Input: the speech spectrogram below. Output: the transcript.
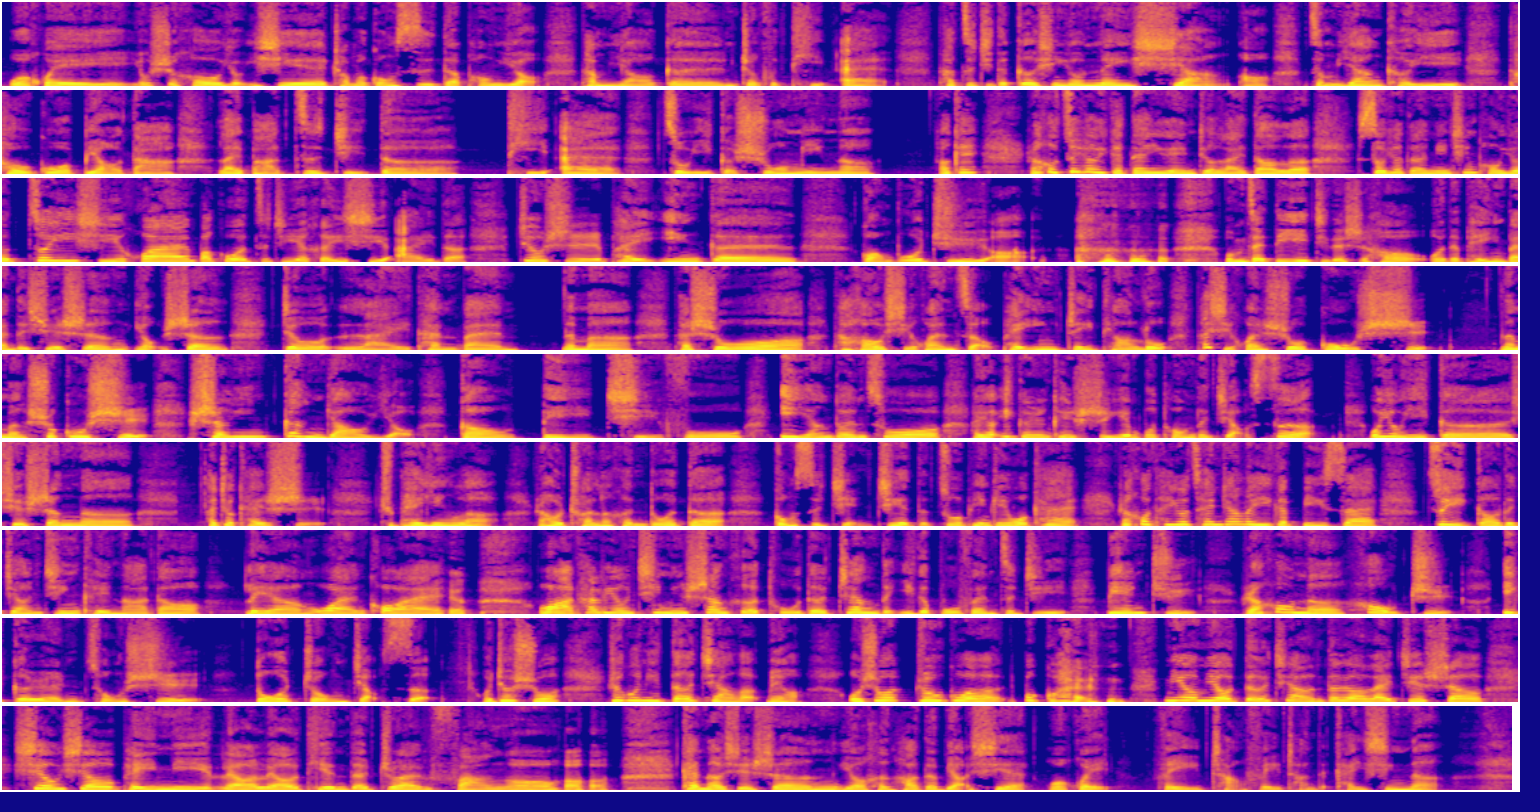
我会有时候有一些传播公司的朋友，他们要跟政府提案，他自己的个性又内向哦，怎么样可以透过表达来把自己的提案做一个说明呢？OK，然后最后一个单元就来到了所有的年轻朋友最喜欢，包括我自己也很喜爱的，就是配音跟广播剧啊。我们在第一集的时候，我的配音班的学生有声就来探班。那么他说他好喜欢走配音这一条路，他喜欢说故事。那么说故事，声音更要有高低起伏、抑扬顿挫，还要一个人可以饰演不同的角色。我有一个学生呢。他就开始去配音了，然后传了很多的公司简介的作品给我看，然后他又参加了一个比赛，最高的奖金可以拿到两万块，哇！他利用《清明上河图》的这样的一个部分自己编剧，然后呢后制，一个人从事。多种角色，我就说，如果你得奖了没有？我说，如果不管 你有没有得奖，都要来接受秀秀陪你聊聊天的专访哦。看到学生有很好的表现，我会非常非常的开心呢。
